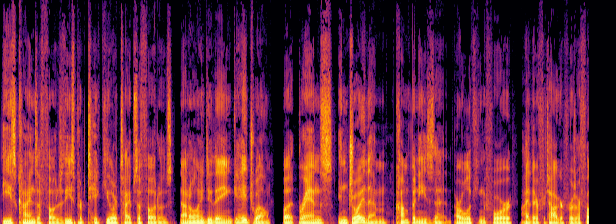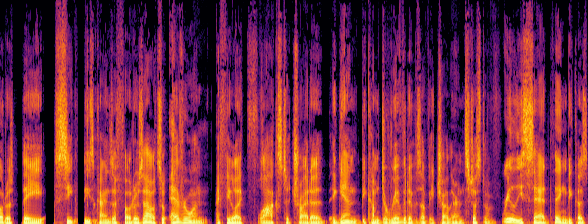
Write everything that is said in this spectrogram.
these kinds of photos, these particular types of photos, not only do they engage well, but brands enjoy them. Companies that are looking for either photographers or photos, they seek these kinds of photos out. So everyone, I feel like, flocks to try to, again, become derivatives of each other. And it's just a really sad thing because,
